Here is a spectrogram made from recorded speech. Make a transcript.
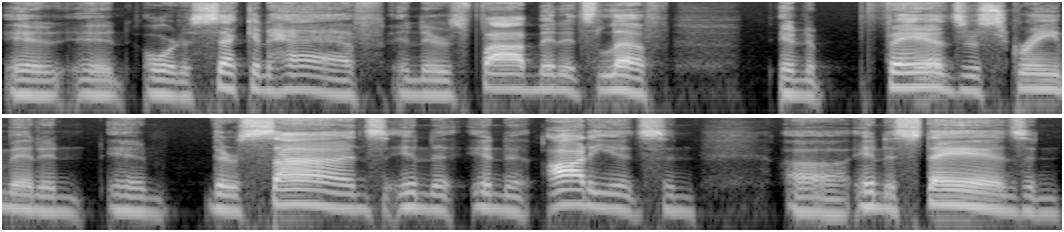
and and or the second half and there's five minutes left and the fans are screaming and and there's signs in the in the audience and uh, in the stands and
